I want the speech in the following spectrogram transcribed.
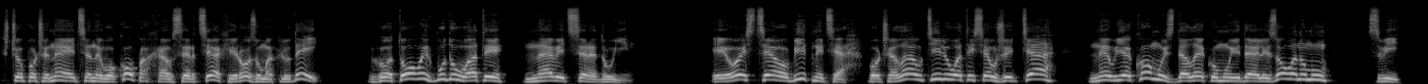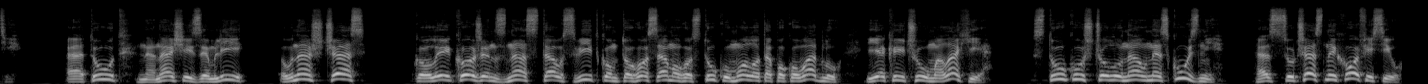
що починається не в окопах, а в серцях і розумах людей, готових будувати навіть серед руїн. І ось ця обітниця почала втілюватися в життя не в якомусь далекому ідеалізованому світі, а тут, на нашій землі, в наш час, коли кожен з нас став свідком того самого стуку молота по ковадлу, який чув Малахія, стуку, що лунав не з кузні, а з сучасних офісів,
